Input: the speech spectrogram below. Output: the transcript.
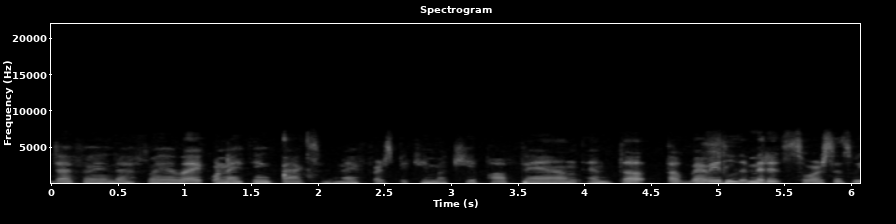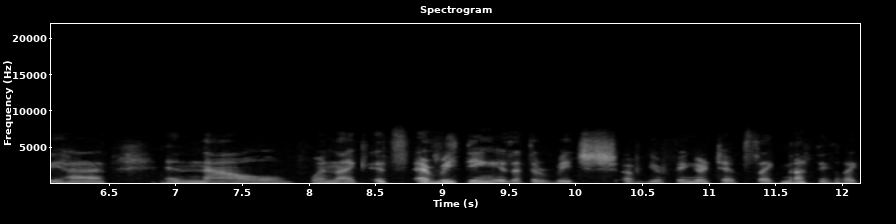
definitely, definitely. Like when I think back to when I first became a K-pop fan and the the very limited sources we had, and now when like it's everything is at the reach of your fingertips. Like nothing. Like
